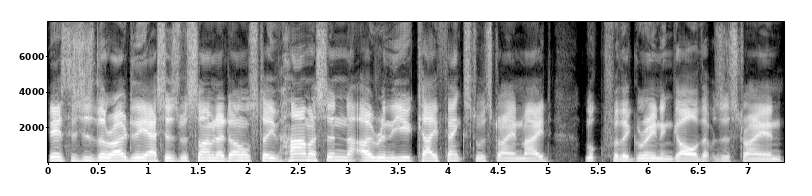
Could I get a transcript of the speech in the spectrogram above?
Yes, this is the road to the Ashes with Simon O'Donnell, Steve Harmison over in the UK. Thanks to Australian made. Look for the green and gold. That was Australian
